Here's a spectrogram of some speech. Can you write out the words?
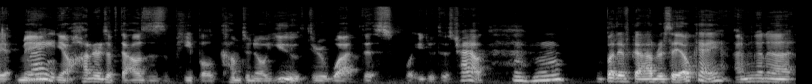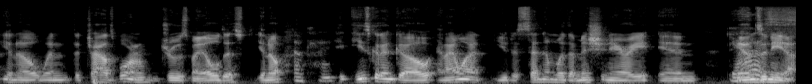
girl. May Right. you know hundreds of thousands of people come to know you through what this what you do to this child. Mhm. But if God were to say, okay, I'm gonna, you know, when the child's born, Drew's my oldest, you know, Okay. he's gonna go, and I want you to send him with a missionary in Tanzania,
